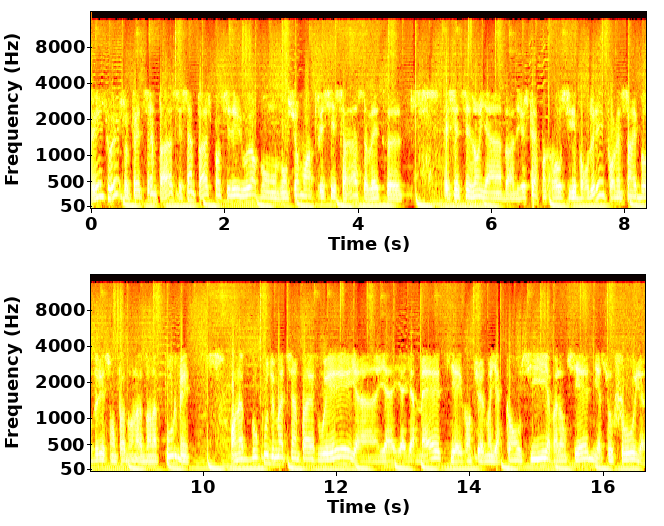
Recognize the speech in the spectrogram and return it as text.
Oui, oui, ça peut être sympa, c'est sympa. Je pense que les joueurs vont, vont sûrement apprécier ça. Ça va être. euh, et cette saison, il y a. ben, J'espère qu'on aura aussi les Bordelais. Pour l'instant, les Bordelais sont pas dans la dans la poule, mais on a beaucoup de matchs sympas à jouer. Il y a il y a il y a, Metz, il y a éventuellement il y a Caen aussi, il y a Valenciennes, il y a Sochaux, il y a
